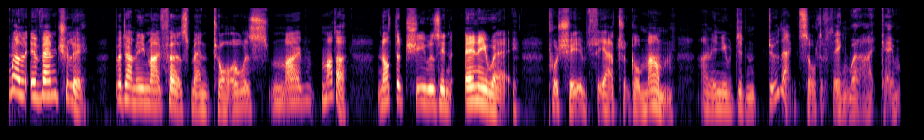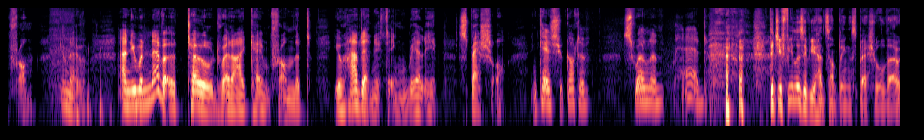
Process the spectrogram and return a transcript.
Well, eventually. But I mean, my first mentor was my mother. Not that she was in any way pushy, theatrical mum. I mean, you didn't do that sort of thing where I came from, you know. and you were never told where I came from that you had anything really special, in case you got a swollen head. Did you feel as if you had something special, though?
